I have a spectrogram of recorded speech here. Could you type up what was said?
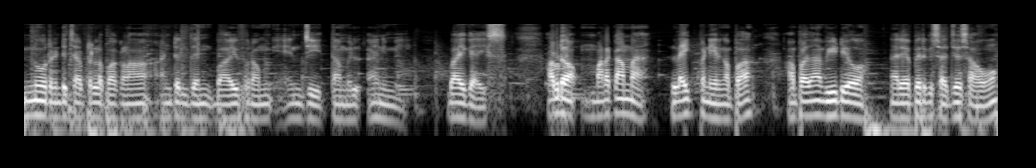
இன்னும் ரெண்டு சாப்டரில் பார்க்கலாம். Until then bye from N G Tamil anime. Bye guys அப்படியே மறக்காமல் லைக் பண்ணிடுங்கப்பா அப்போ தான் வீடியோ நிறைய பேருக்கு சஜஸ்ட் ஆகும்.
